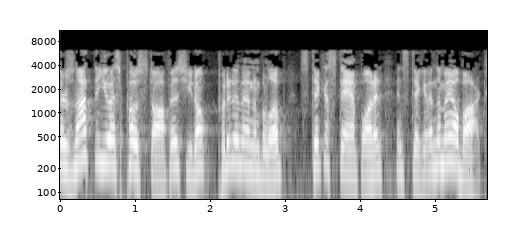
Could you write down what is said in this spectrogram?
There's not the U.S. Post Office. You don't put it in an envelope, stick a stamp on it, and stick it in the mailbox.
